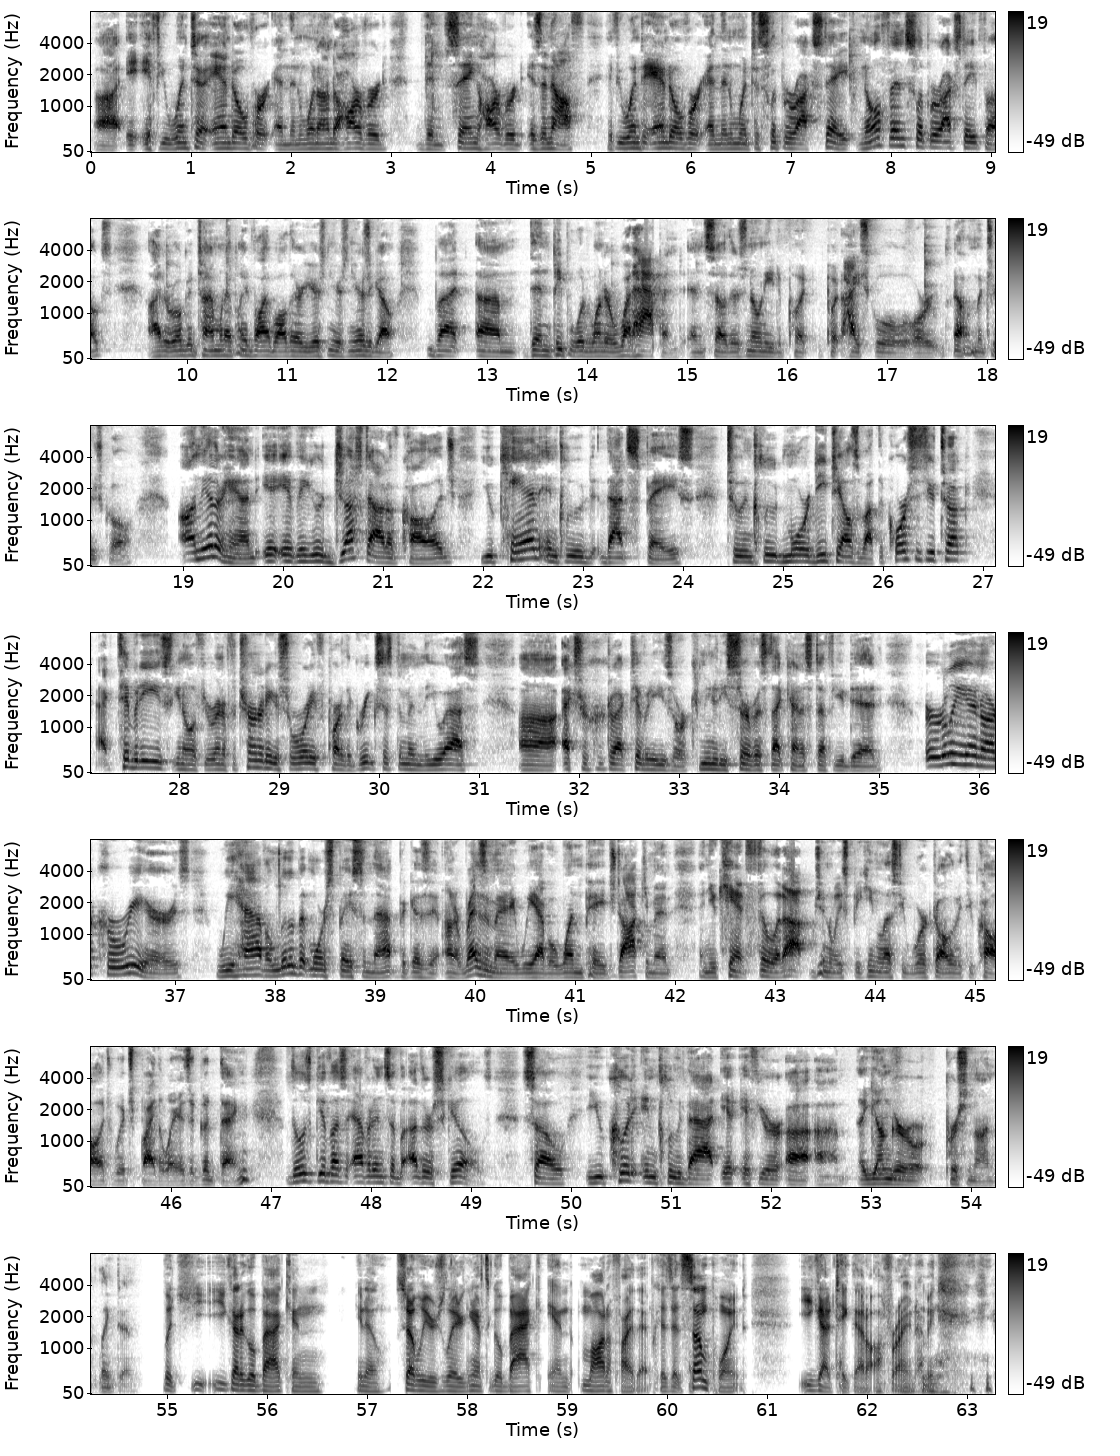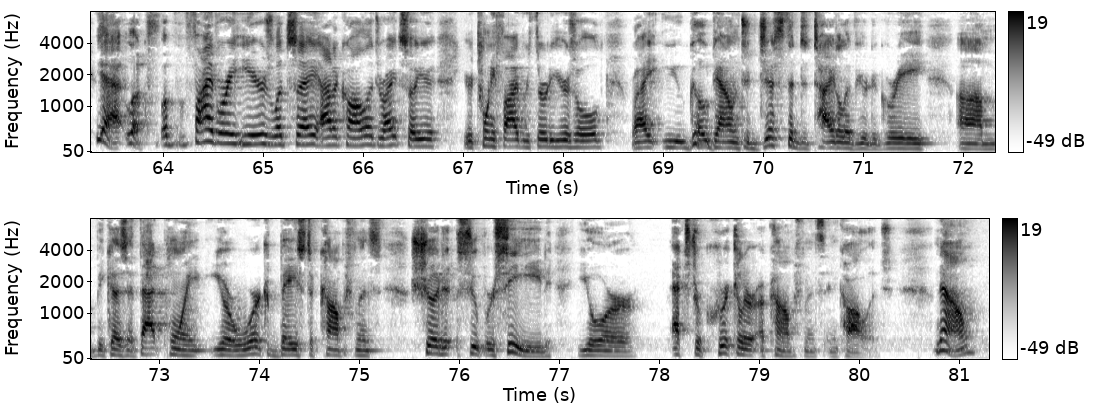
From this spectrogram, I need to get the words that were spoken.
Uh, if you went to Andover and then went on to Harvard, then saying Harvard is enough. If you went to Andover and then went to Slippery Rock State, no offense, Slippery Rock State folks, I had a real good time when I played volleyball there years and years and years ago. But um, then people would wonder what happened, and so there's no need to put put high school or elementary school. On the other hand, if you're just out of college, you can include that space to include more details about the courses you took, activities, you know, if you're in a fraternity or sorority for part of the Greek system in the U.S., uh, extracurricular activities or community service, that kind of stuff you did early in our careers, we have a little bit more space than that because on a resume, we have a one page document and you can't fill it up, generally speaking, unless you worked all the way through college, which, by the way, is a good thing. Those give us evidence of other skills. So you could include that if you're a, a younger person on LinkedIn. But you, you got to go back and, you know, several years later, you have to go back and modify that because at some point, you got to take that off, right? I mean, yeah. Look, five or eight years, let's say, out of college, right? So you you're 25 or 30 years old, right? You go down to just the title of your degree um, because at that point, your work-based accomplishments should supersede your extracurricular accomplishments in college. Now,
